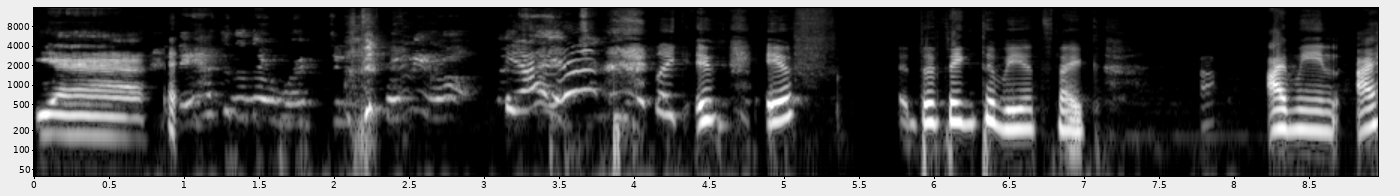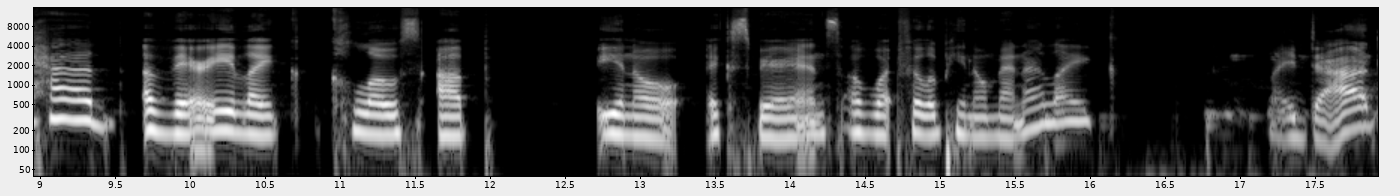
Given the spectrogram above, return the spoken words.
Yeah. They have to do their work to prove me wrong. yeah, yeah. Like if if the thing to me, it's like, I mean, I had a very like close up, you know, experience of what Filipino men are like. My dad,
